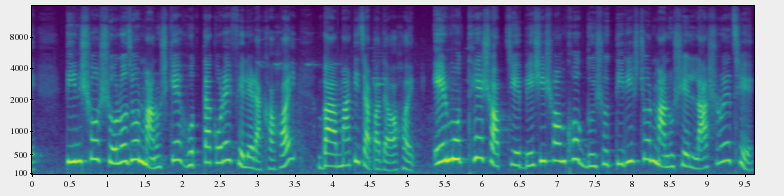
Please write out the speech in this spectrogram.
তিনশো ষোলো জন মানুষকে হত্যা করে ফেলে রাখা হয় বা মাটি চাপা দেওয়া হয়। এর মধ্যে সবচেয়ে বেশি সংখ্যক দুইশো তিরিশ জন মানুষের লাশ রয়েছে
